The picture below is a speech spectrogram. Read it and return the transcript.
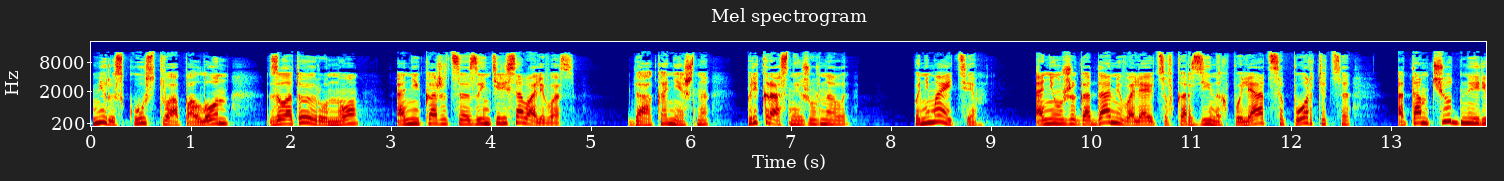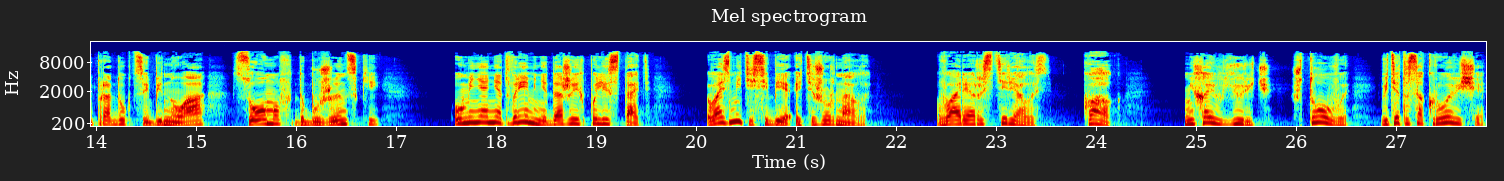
«Мир искусства», «Аполлон», «Золотое руно». Они, кажется, заинтересовали вас. «Да, конечно. Прекрасные журналы. Понимаете, они уже годами валяются в корзинах, пылятся, портятся, а там чудные репродукции Бенуа, Сомов, Добужинский. У меня нет времени даже их полистать. Возьмите себе эти журналы». Варя растерялась. «Как? Михаил Юрьевич, что вы? Ведь это сокровище.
